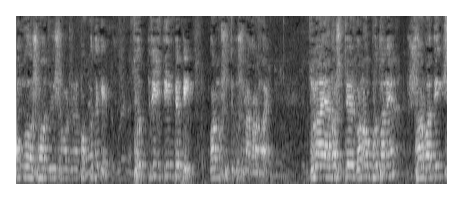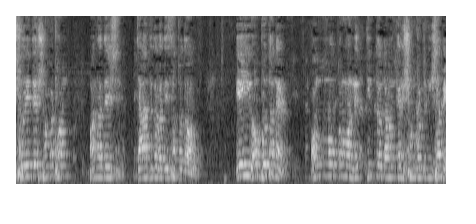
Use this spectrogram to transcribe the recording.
অঙ্গ সহযোগী সংগঠনের পক্ষ থেকে ছত্রিশ দিন ব্যাপী কর্মসূচি ঘোষণা করা হয়। জুলাই আগস্টের গণ অভ্যুত্থানে সর্বাধিক শহীদের সংগঠন বাংলাদেশ জাতীয়তাবাদী ছাত্র দল এই অভ্যুত্থানের অন্যতম নেতৃত্ব দানকারী সংগঠন হিসাবে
